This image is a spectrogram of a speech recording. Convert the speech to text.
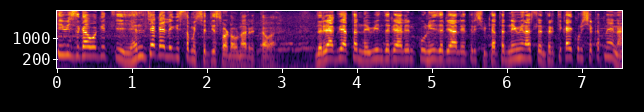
तेवीस गावं घेतली ह्यांच्या काय लगेच समस्या ती सोडवणार आहेत तेव्हा? जरी अगदी आता नवीन जरी आले आणि कोणी जरी आले तरी शेवटी आता नवीन असल्यानंतर ती काय करू शकत नाही ना?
